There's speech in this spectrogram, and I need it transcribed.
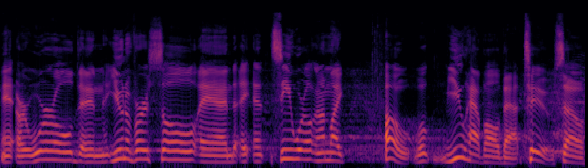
and or World and Universal and, and SeaWorld, and I'm like, oh, well, you have all that too. So,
